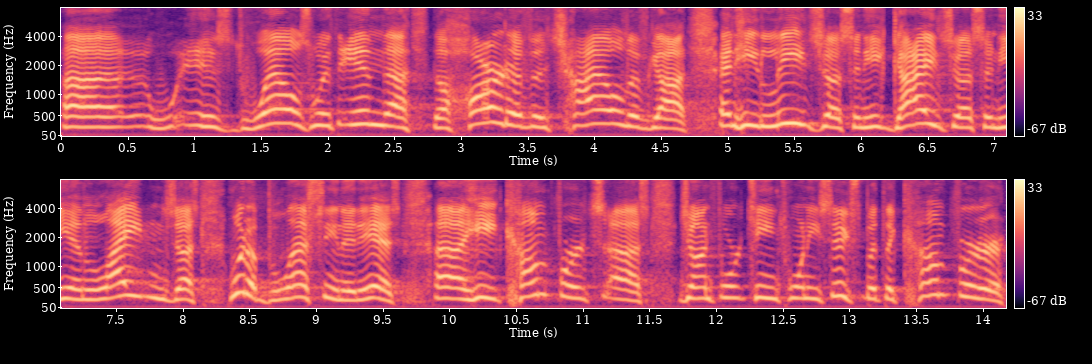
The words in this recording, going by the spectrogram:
uh, is dwells within the, the heart of the child of God. And He leads us and He guides us and He enlightens us. What a blessing it is. Uh, he comforts us. John 14, 26. But the Comforter,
